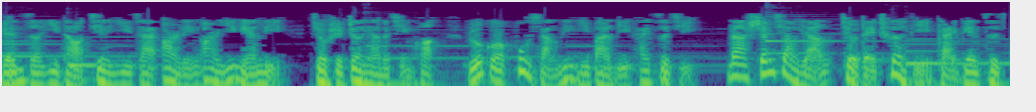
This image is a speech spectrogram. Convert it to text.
仁泽一道建议，在二零二一年里就是这样的情况。如果不想另一半离开自己，那生肖羊就得彻底改变自己，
